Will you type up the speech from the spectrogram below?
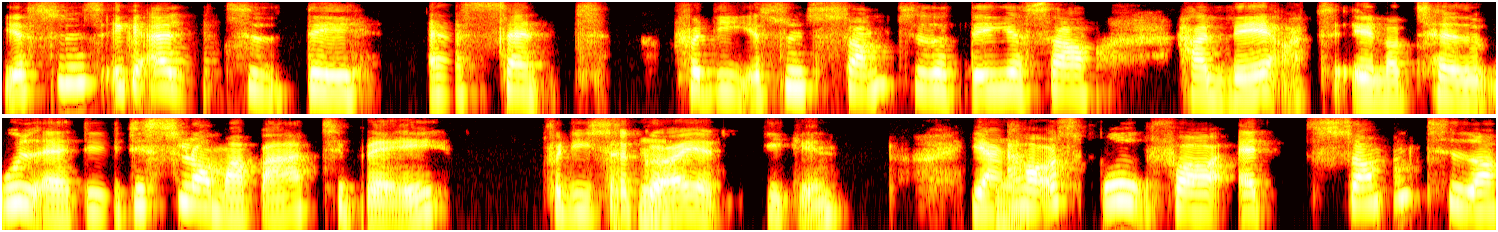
Jeg synes ikke altid, det er sandt. Fordi jeg synes samtidig, at det, jeg så har lært eller taget ud af det, det slår mig bare tilbage. Fordi så Ja. gør jeg det igen. Jeg Ja. har også brug for, at samtidig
